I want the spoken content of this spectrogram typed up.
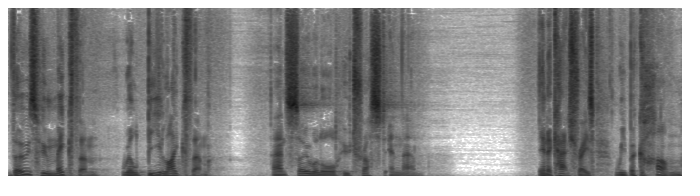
those who make them will be like them, and so will all who trust in them. In a catchphrase, we become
